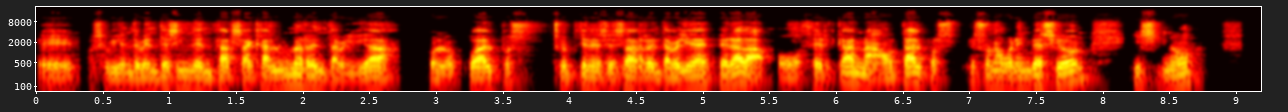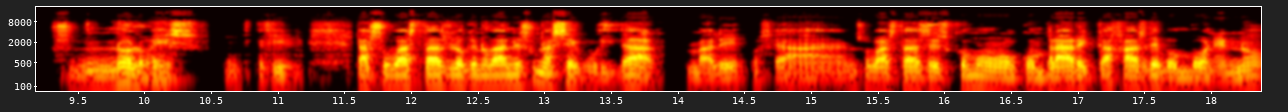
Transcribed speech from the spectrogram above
eh, pues evidentemente es intentar sacarle una rentabilidad. Con lo cual, pues si obtienes esa rentabilidad esperada o cercana o tal, pues es una buena inversión y si no, pues no lo es. Es decir, las subastas lo que no dan es una seguridad, ¿vale? O sea, en subastas es como comprar cajas de bombones, ¿no?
